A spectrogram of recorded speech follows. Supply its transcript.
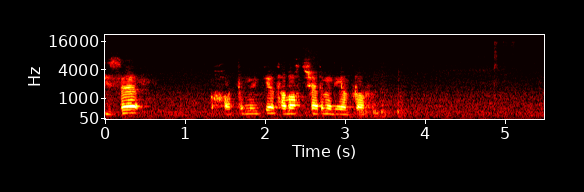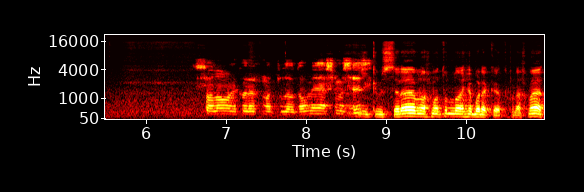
desa xotiniga taloq tushadimi degan prof. Assalomu alaykum rahmatulloh. Domla yaxshimisiz alaykum assalom rahmatullohi va barakatuh. Rahmat.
